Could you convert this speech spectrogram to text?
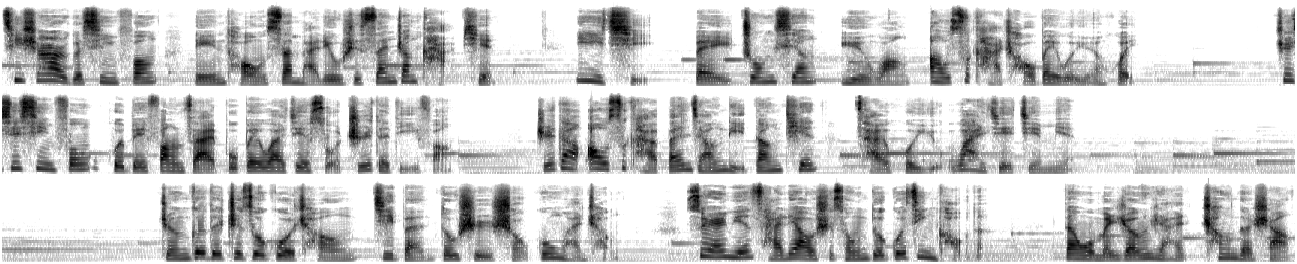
七十二个信封连同三百六十三张卡片，一起被装箱运往奥斯卡筹备委员会。这些信封会被放在不被外界所知的地方，直到奥斯卡颁奖礼当天才会与外界见面。整个的制作过程基本都是手工完成，虽然原材料是从德国进口的，但我们仍然称得上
